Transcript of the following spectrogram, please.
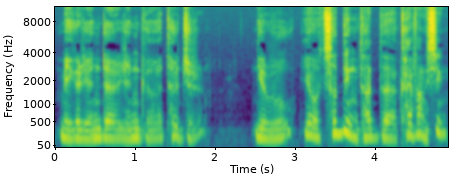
每个人的人格特质。例如，要测定他的开放性，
